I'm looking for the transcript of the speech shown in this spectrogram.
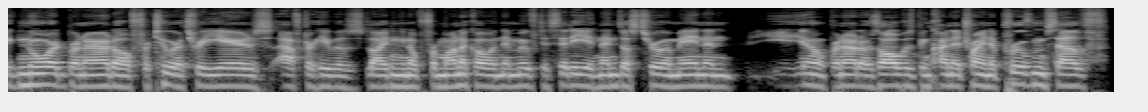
ignored Bernardo for two or three years after he was lighting up for Monaco and then moved to City and then just threw him in and you know Bernardo has always been kind of trying to prove himself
